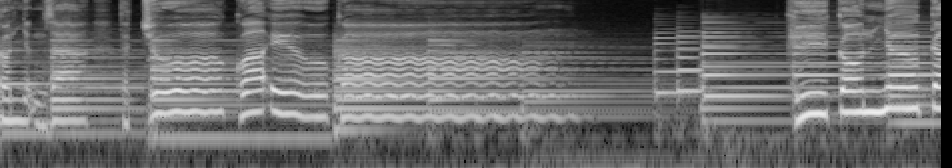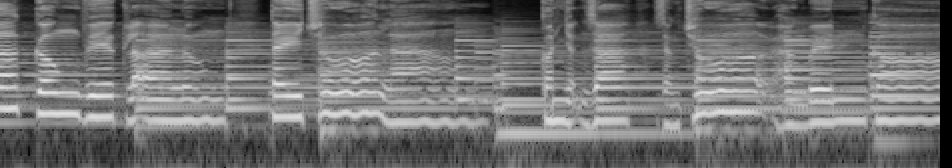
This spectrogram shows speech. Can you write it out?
Con nhận ra thật Chúa quá yêu con. Khi con nhớ các công việc lạ lùng tay Chúa làm, Con nhận ra rằng Chúa hàng bên con.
